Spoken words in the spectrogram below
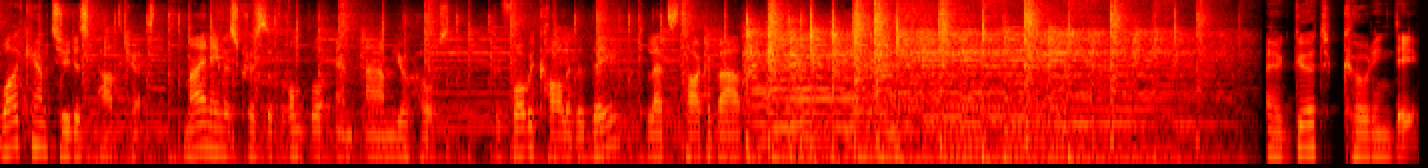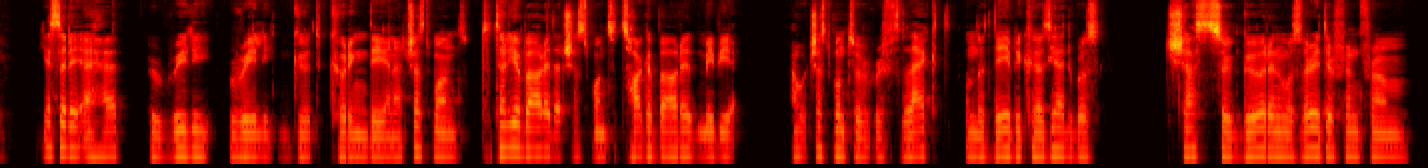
Welcome to this podcast. My name is Christoph Rumpel and I'm your host. Before we call it a day, let's talk about a good coding day. Yesterday I had a really, really good coding day and I just want to tell you about it. I just want to talk about it. Maybe I would just want to reflect on the day because, yeah, it was just so good and was very different from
